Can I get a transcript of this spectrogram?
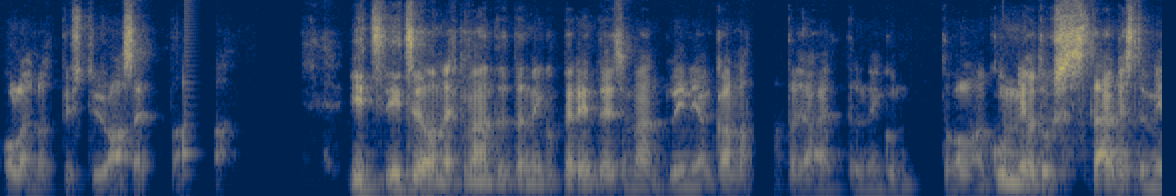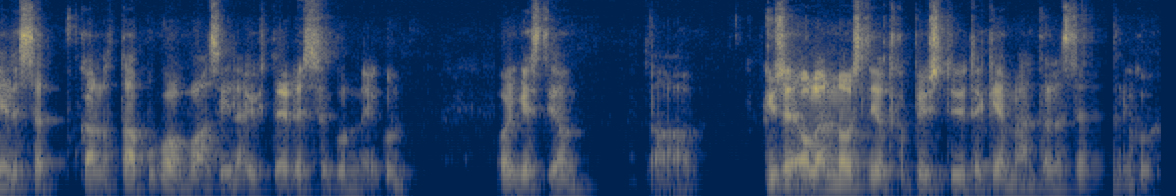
olennot pystyy asettaa. Itse, itse on ehkä vähän tätä niin kuin perinteisemmän linjan kannattaja, että niin kuin, tavallaan kunnioituksessa täydestä mielessä kannattaa puhua vain siinä yhteydessä, kun niin kuin, oikeasti on uh, kyse olennoista, jotka pystyy tekemään tällaista, niin kuin,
